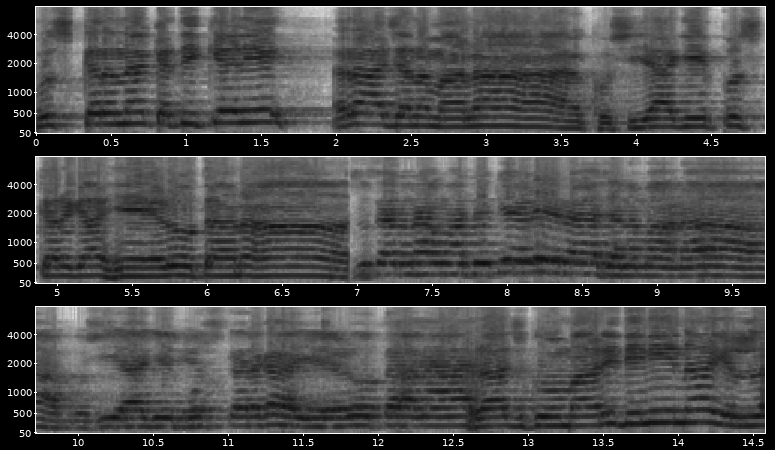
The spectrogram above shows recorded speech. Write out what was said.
ಪುಷ್ಕರನ ಕತಿ ಕೇಳಿ ರಾಜನ ಮನ ಖುಷಿಯಾಗಿ ಪುಷ್ಕರ್ಗ ಹೇಳುತ್ತಾನ. ಸುಕರ್ಣ ಮಾತು ಕೇಳಿ ರಾಜನ ಮಾನ ಖುಷಿಯಾಗಿ ಪುಷ್ಕರ್ಗ ಹೇಳುತ್ತಾನ. ರಾಜಕುಮಾರಿ ದಿನೀನ ಎಲ್ಲ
